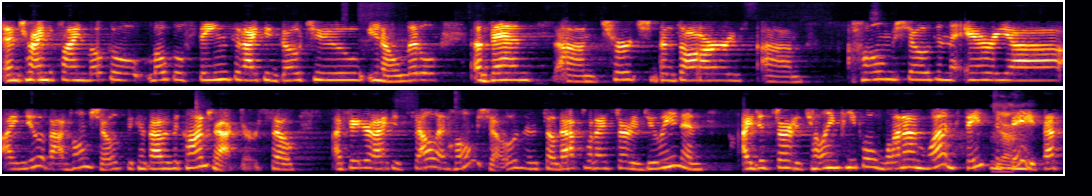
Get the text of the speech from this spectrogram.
and trying to find local local things that I could go to. You know, little events, um, church bazaars. Um, home shows in the area. I knew about home shows because I was a contractor. So I figured I could sell at home shows, and so that's what I started doing. And I just started telling people one on one, face to face. That's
